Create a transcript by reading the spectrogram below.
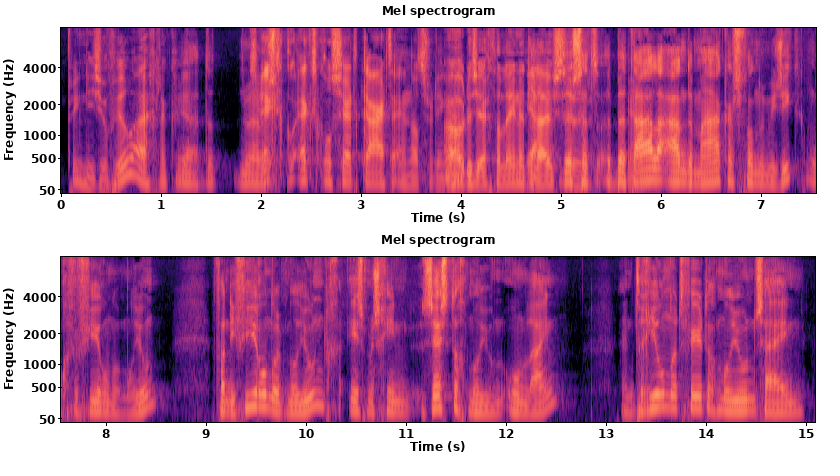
Vind ik niet zoveel eigenlijk. Ja, dat, Dus ex- ex-concertkaarten en dat soort dingen. Oh, dus echt alleen het ja, luisteren. dus het, het betalen aan de makers van de muziek, ongeveer 400 miljoen. Van die 400 miljoen is misschien 60 miljoen online. En 340 miljoen zijn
